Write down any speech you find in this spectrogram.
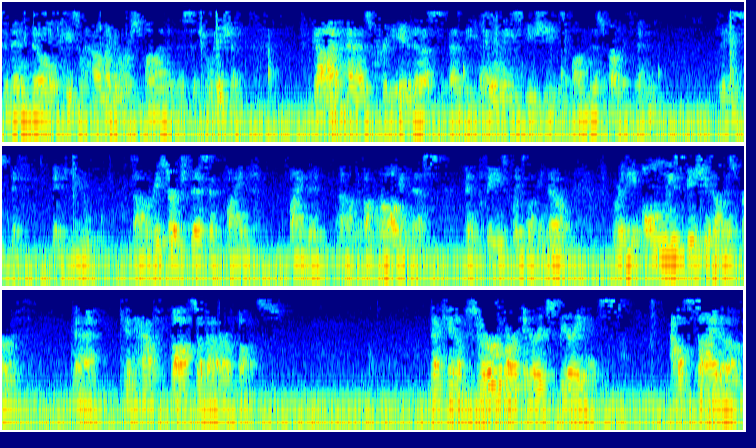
to then know, okay, so how am I going to respond in this situation? God has created us as the only species on this earth, and please, if if you uh, research this and find find it, um, if I'm wrong in this, then please, please let me know. We're the only species on this earth that can have thoughts about our thoughts that can observe our inner experience outside of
